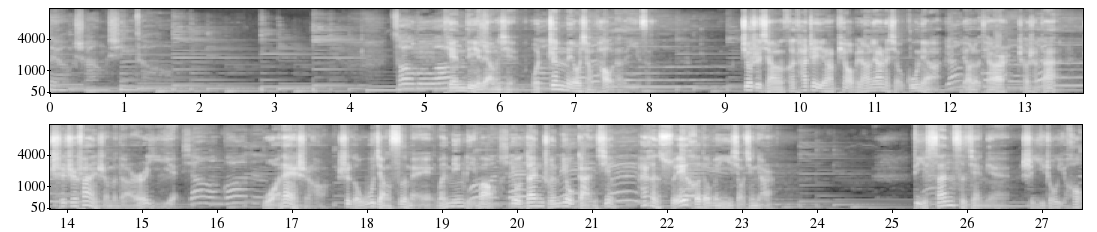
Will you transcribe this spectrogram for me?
流上行走，天地良心，我真没有想泡他的意思。就是想和她这样漂漂亮亮的小姑娘聊聊天、扯扯淡、吃吃饭什么的而已。我那时候是个五讲四美、文明礼貌、又单纯又感性、还很随和的文艺小青年。第三次见面是一周以后，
